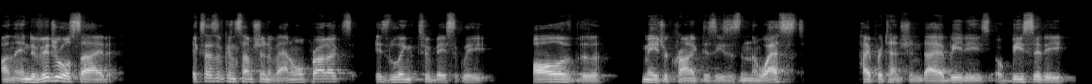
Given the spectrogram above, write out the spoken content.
on the individual side, excessive consumption of animal products is linked to basically all of the major chronic diseases in the West hypertension, diabetes, obesity,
